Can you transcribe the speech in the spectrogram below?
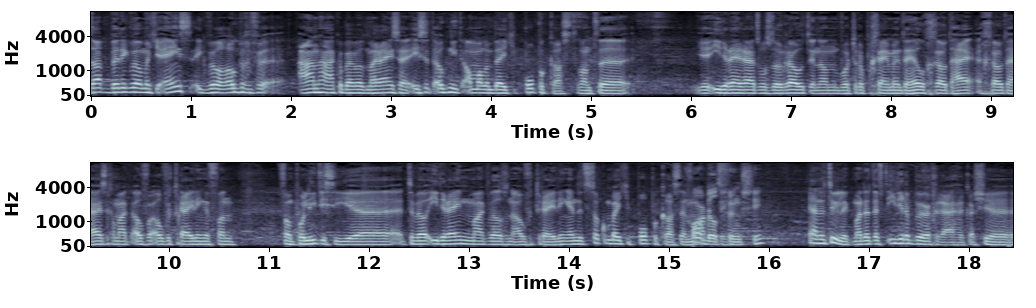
dat ben ik wel met je eens. Ik wil ook nog even aanhaken bij wat Marijn zei. Is het ook niet allemaal een beetje poppenkast? Want eh, iedereen rijdt wel eens door rood... en dan wordt er op een gegeven moment een heel groot hei- grote heisa gemaakt... over overtredingen van, van politici. eh, terwijl iedereen maakt wel eens een overtreding. En het is ook een beetje poppenkast en marketing. Voorbeeldfunctie. Ja, natuurlijk. Maar dat heeft iedere burger eigenlijk... als je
